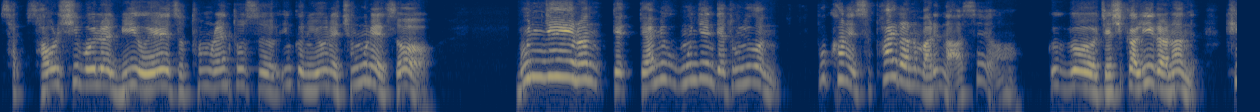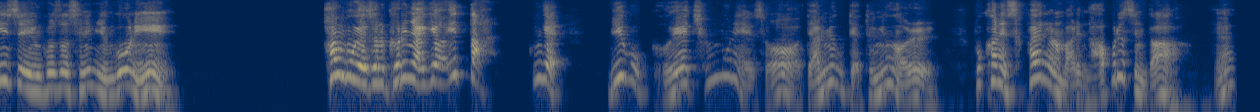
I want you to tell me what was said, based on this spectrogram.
4, 월 15일 날 미 의회에서 톰 랜토스 인권위원회 청문회에서 문재인은 대, 대한민국 문재인 대통령은 북한의 스파이라는 말이 나왔어요. 그, 그 제시카 리라는 퀸시 연구소 선임 연구원이 한국에서는 그런 이야기가 있다. 그게 미국 의회 청문회에서 대한민국 대통령을 북한의 스파이라는 말이 나와버렸습니다. 예?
